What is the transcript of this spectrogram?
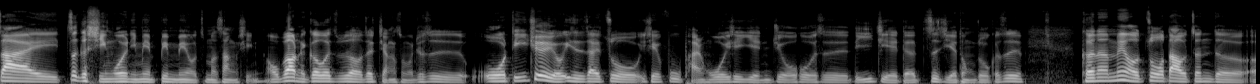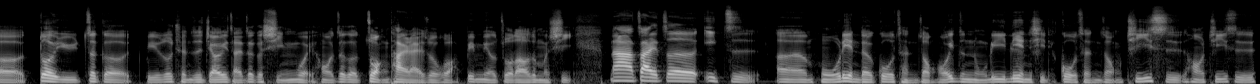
在这个行为里面，并没有这么上心。我不知道你各位知不知道我在讲什么，就是我的确有一直在做一些复盘或一些研究，或者是理解的自己的动作，可是。可能没有做到真的，呃，对于这个，比如说全职交易仔这个行为或这个状态来说的话，并没有做到这么细。那在这一直呃磨练的过程中，我一直努力练习的过程中，其实哈，其实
